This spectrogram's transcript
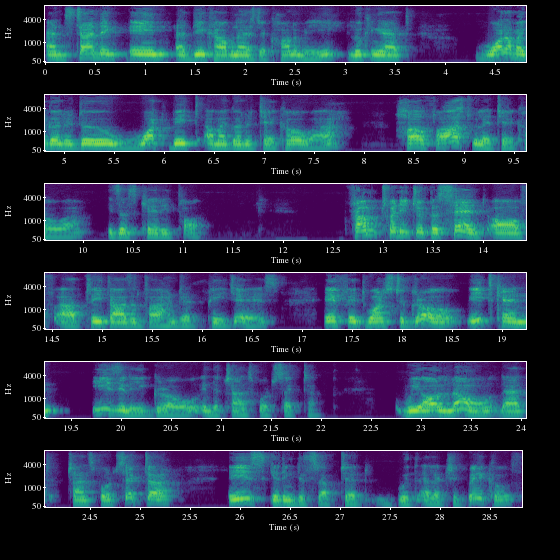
and standing in a decarbonized economy, looking at what am I going to do? What bit am I going to take over? How fast will I take over? Is a scary thought. From 22% of uh, 3,500 PJs, if it wants to grow, it can easily grow in the transport sector. We all know that transport sector is getting disrupted with electric vehicles.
